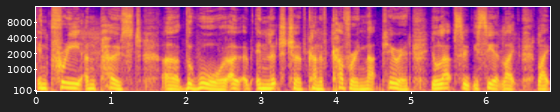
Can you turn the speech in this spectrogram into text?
in pre and post uh, the war uh, in literature, kind of covering that period. You'll absolutely see it like like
